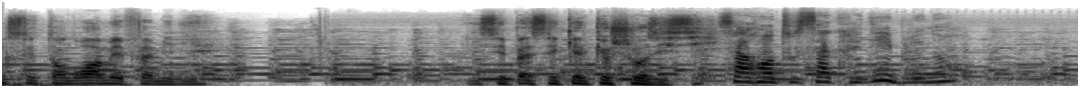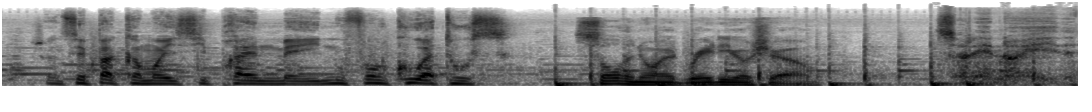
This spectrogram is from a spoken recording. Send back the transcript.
Que cet endroit m'est familier. Il s'est passé quelque chose ici. Ça rend tout ça crédible, non? Je ne sais pas comment ils s'y prennent, mais ils nous font le coup à tous. Solenoid Radio Show. Solénoïde.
